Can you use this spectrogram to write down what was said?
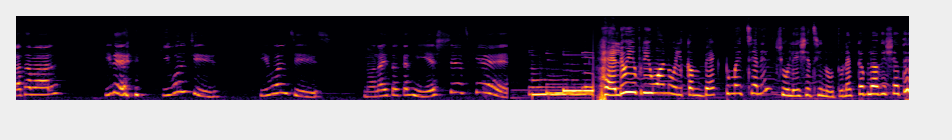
কথা বল। কি রে কি বলছিস? কি বলছিস? ননাই তোর কাছে নিয়ে এসছে আজকে। Hello everyone welcome back to my channel. চলে এসেছি নতুন একটা ব্লগের সাথে।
